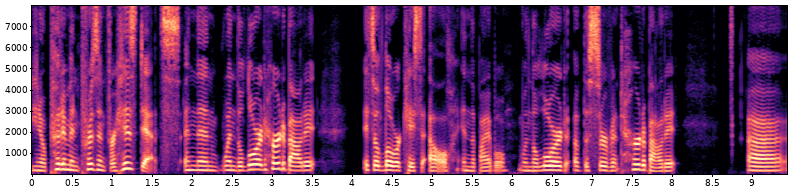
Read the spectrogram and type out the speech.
you know, put him in prison for his debts. And then when the Lord heard about it, it's a lowercase l in the Bible. When the Lord of the servant heard about it, uh,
